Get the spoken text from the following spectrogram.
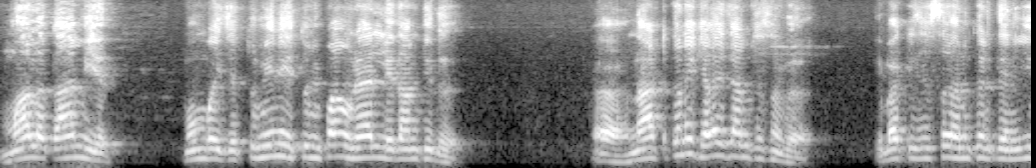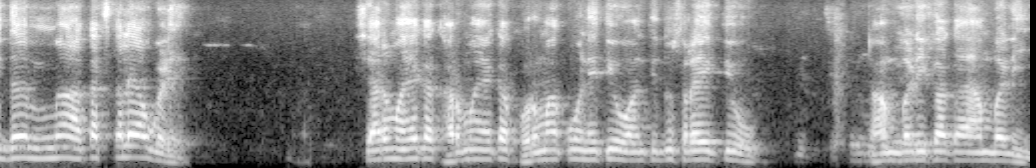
मालक आम्ही आहेत. मुंबईचे. तुम्ही नाही तुम्ही पाहुणे आलेत आम तिथं. नाटक नाही खेळायचे आमच्या संघ. ते बाकीचे सहन करते आणि इथं आकाच काय अवघड आहे. शर्मा आहे का खर्मा आहे का खोरमा कोण आहे त्यो हो, आणि ते दुसरा एक येऊ अंबडी हो. का काय अंबानी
